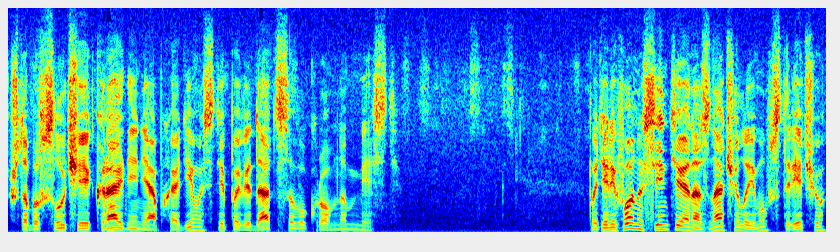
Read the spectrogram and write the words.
чтобы в случае крайней необходимости повидаться в укромном месте. По телефону Синтия назначила ему встречу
